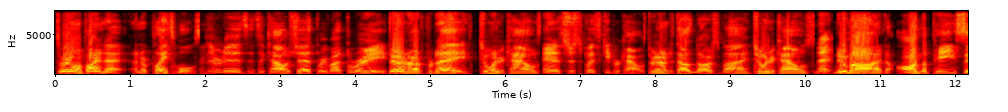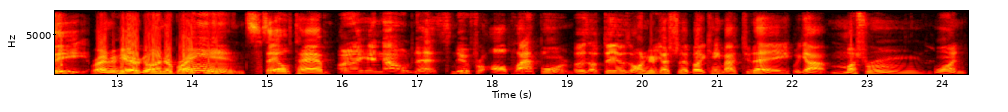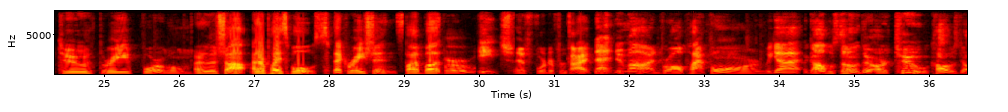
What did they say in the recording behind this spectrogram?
So where you gonna find that? Under placeables. And there it is. It's a cowshed, 3x3. $300 per day, 200 cows, and it's just a place to keep your cows. $300,000 to buy, 200 cows, net. New mod on the PC. Right under here, go under brands. Sales tab. Alright, and now that's new for all platforms. It was updated, it was on here yesterday, but it came back today. We got mushroom. One, two, three, four of them. Under the shop. Under placeables. Decorations. Five bucks for each. There's four different types. That new mod for all platforms. We got a gobblestone. There are two colors.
